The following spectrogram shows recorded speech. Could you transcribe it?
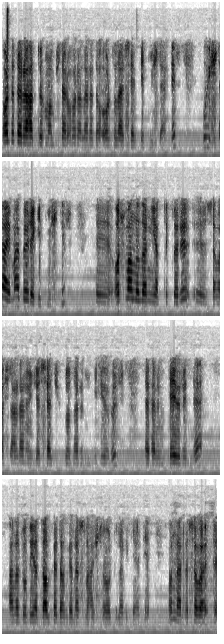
Orada da rahat durmamışlar, oralara da ordular sevk etmişlerdir. Bu iş daima böyle gitmiştir. Ee, Osmanlıların yaptıkları e, savaşlardan önce Selçukluların biliyoruz efendim devrinde Anadolu'ya dalga dalga nasıl Haçlı orduları geldi. Onlarla sava e,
